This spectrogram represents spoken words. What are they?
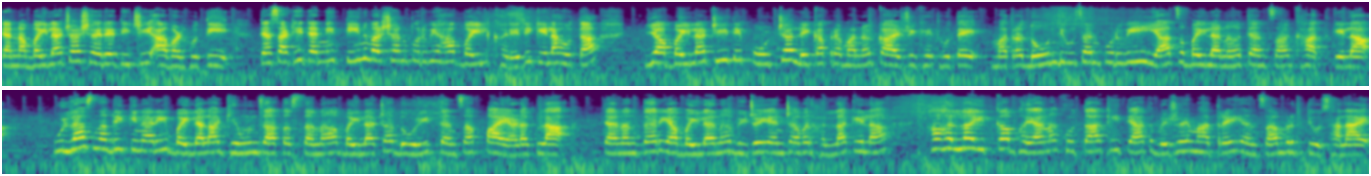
त्यांना बैलाच्या शर्यतीची आवड होती. त्यासाठी त्यांनी तीन वर्षांपूर्वी हा बैल खरेदी केला होता. या बैलाची ते पोटच्या लेखाप्रमाणे काळजी घेत होते. मात्र दोन दिवसांपूर्वी याच बैलानं त्यांचा घात केला. उल्हास नदी किनारी बैलाला घेऊन जात असताना बैलाच्या दोरीत त्यांचा पाय अडकला. त्यानंतर या बैलानं विजय यांच्यावर हल्ला केला. हा हल्ला इतका भयानक होता की त्यात विजय म्हात्रे यांचा मृत्यू झालाय.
